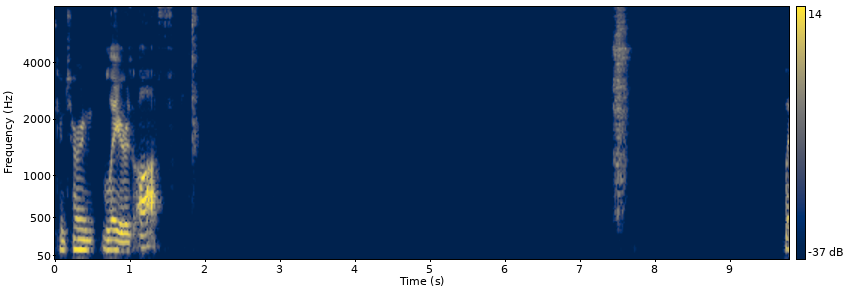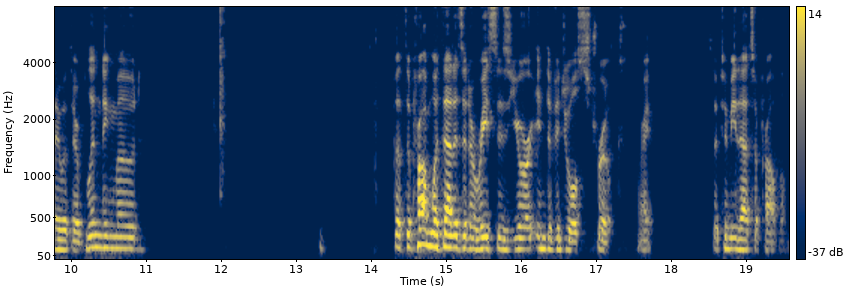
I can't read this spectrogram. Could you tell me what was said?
You can turn layers off. Play with their blending mode. But the problem with that is it erases your individual stroke, right? So to me, that's a problem.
